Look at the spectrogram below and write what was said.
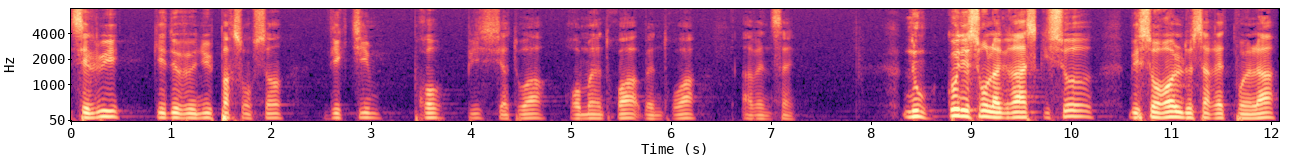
C'est lui qui est devenu par son sang victime propitiatoire. Romains 3, 23 à 25. Nous connaissons la grâce qui sauve, mais son rôle ne s'arrête point là.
